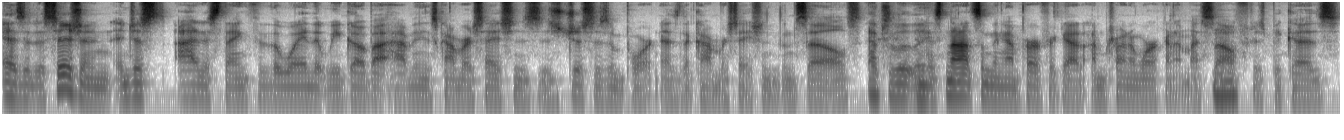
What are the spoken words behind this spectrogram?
as a decision. And just I just think that the way that we go about having these conversations is just as important as the conversations themselves. Absolutely. And it's not something I'm perfect at. I'm trying to work on it myself mm-hmm. just because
